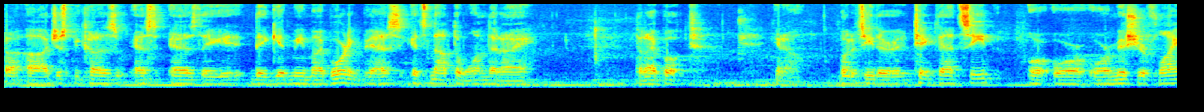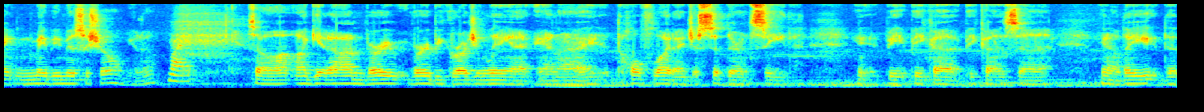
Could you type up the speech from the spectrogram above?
uh, uh, just because as as they they give me my boarding pass, it's not the one that I that I booked, you know. But it's either take that seat or or, or miss your flight and maybe miss a show, you know. Right. so I get on very very begrudgingly, and I the whole flight I just sit there and seethe, because because. Uh, you know, they the,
